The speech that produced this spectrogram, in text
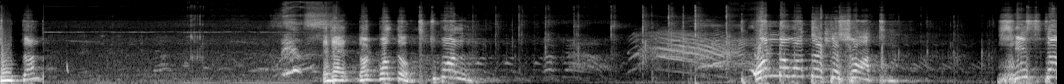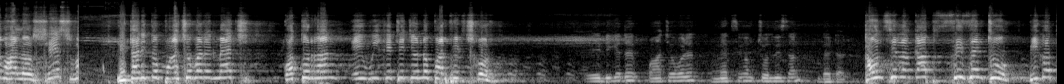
দুর্দান্ত। এটা ডট বল তো? বল অন্যবদ্ধ একটা শট শেষটা ভালো, শেষ নির্ধারিত পাঁচ ওভারের ম্যাচ কত রান এই উইকেটের জন্য পারফেক্ট স্কোর এই উইকেটে পাঁচ ওভারে ম্যাক্সিমাম চল্লিশ run better counsellor cup season two বিগত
